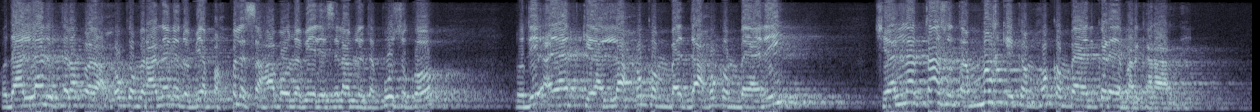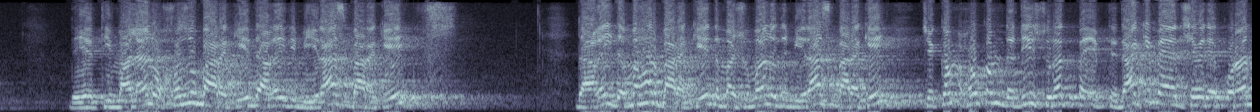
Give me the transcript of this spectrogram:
خدا الله دې طرف حکم راغی نو بیا په خپل صحابه او نبی علیہ السلام له تاسو کو نو دی آیات کې الله حکم دا حکم بیانې چې الله تاسو ته مخکې کوم حکم بیان کړي برقرار دی د یتیمانو خزو بارکه د هغه د میراث بارکه د هغه د مہر بارکه د ماشومان د میراث بارکه چې کوم حکم د دې صورت په ابتدا کې بیان شوی دی قران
